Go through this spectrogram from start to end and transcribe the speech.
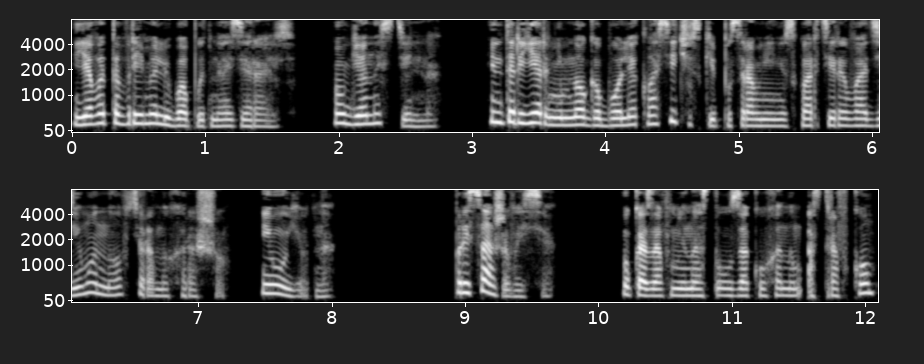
Я в это время любопытно озираюсь. У Гены стильно. Интерьер немного более классический по сравнению с квартирой Вадима, но все равно хорошо и уютно. «Присаживайся». Указав мне на стул за кухонным островком,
